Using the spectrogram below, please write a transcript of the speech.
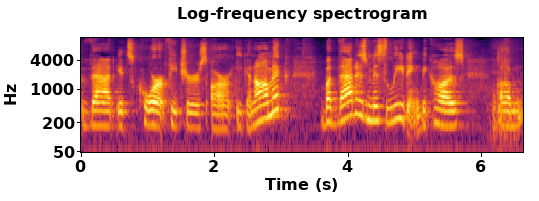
that its core features are economic, but that is misleading because um,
